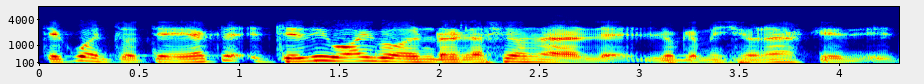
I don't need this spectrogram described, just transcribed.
te cuento, te, digo algo en relación a lo que mencionás, que eh,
